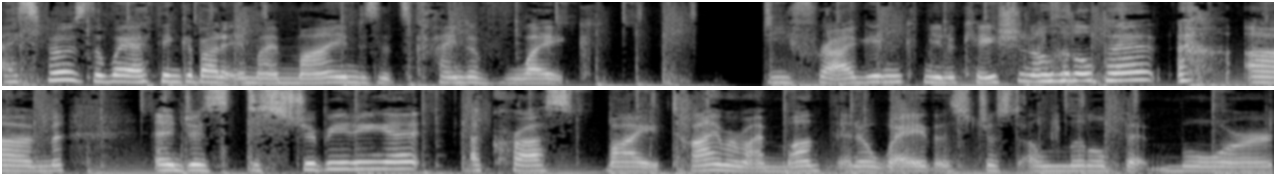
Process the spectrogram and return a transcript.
I suppose the way I think about it in my mind is it's kind of like defragging communication a little bit um, and just distributing it across my time or my month in a way that's just a little bit more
